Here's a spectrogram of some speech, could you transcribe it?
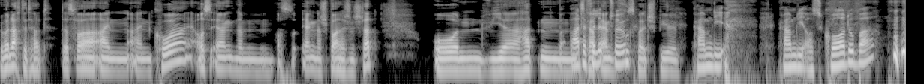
übernachtet hat. Das war ein, ein Chor aus irgendeinem, aus irgendeiner spanischen Stadt. Und wir hatten Warte, es gab Philipp, ein. Fußballspiel. Kamen die, kamen die aus Cordoba?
